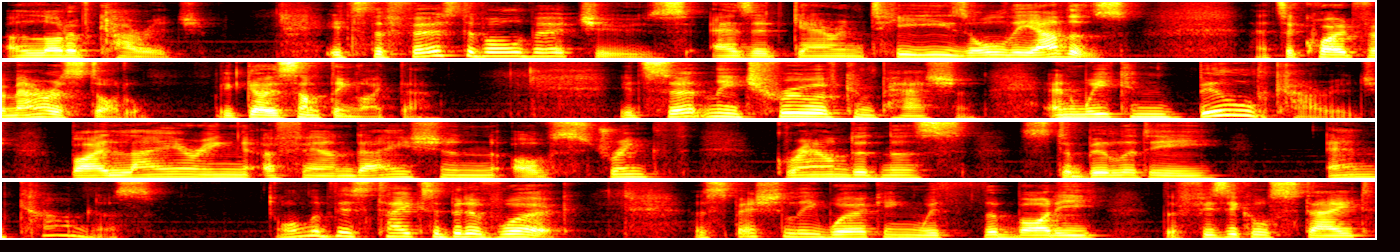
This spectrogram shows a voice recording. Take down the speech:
a lot of courage. It's the first of all virtues as it guarantees all the others. That's a quote from Aristotle. It goes something like that. It's certainly true of compassion, and we can build courage by layering a foundation of strength, groundedness, stability, and calmness. All of this takes a bit of work, especially working with the body, the physical state,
